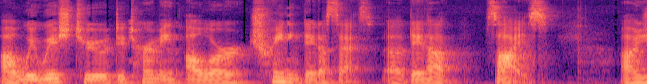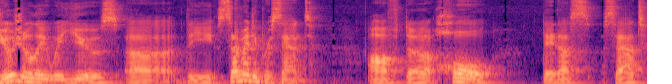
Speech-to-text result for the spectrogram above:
uh, we wish to determine our training data set, uh, data size. Uh, usually we use uh, the 70% of the whole data set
